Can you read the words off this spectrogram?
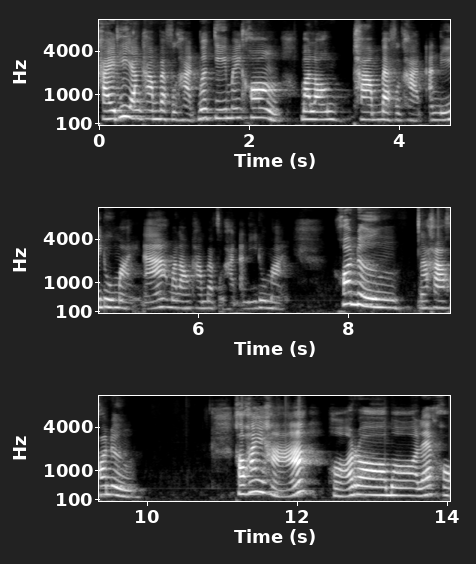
ใครที่ยังทำแบบฝึกหัดเมื่อกี้ไม่คล่อง มาลองทำแบบฝึกหัดอันนี้ดูใหม่นะ มาลองทำแบบฝึกหัดอันนี้ดูใหม่ ข้อหนึ่งนะคะ ข้อหนึ่งเขาให้หาหอรอมอและคอ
